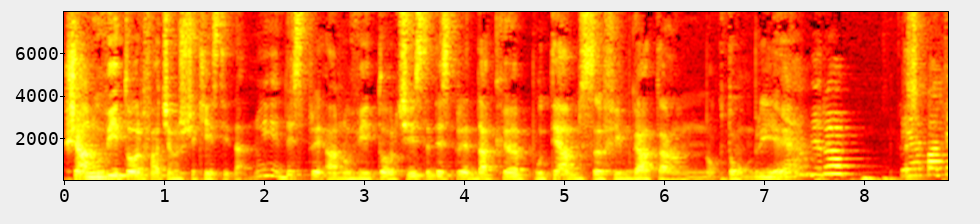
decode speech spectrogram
și anul viitor facem nu știu ce chestii. Dar nu e despre anul viitor, ci este despre dacă puteam să fim gata în octombrie. Era Era poate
